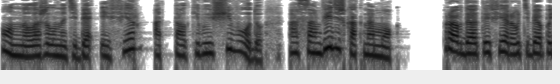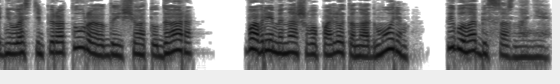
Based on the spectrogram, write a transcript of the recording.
он наложил на тебя эфир, отталкивающий воду, а сам видишь, как намок? Правда, от эфира у тебя поднялась температура, да еще от удара. Во время нашего полета над морем ты была без сознания.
